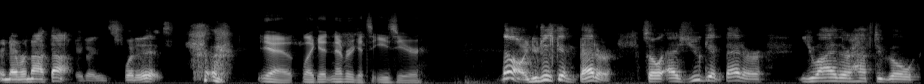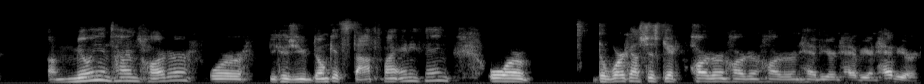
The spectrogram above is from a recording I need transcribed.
or never not die. It's what it is. yeah. Like it never gets easier. No, you just get better. So as you get better, you either have to go a million times harder or because you don't get stopped by anything or the workouts just get harder and harder and harder and heavier and heavier and heavier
